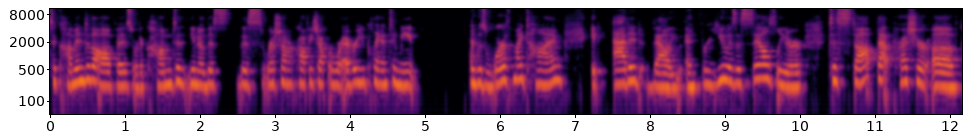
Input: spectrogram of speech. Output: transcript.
to come into the office or to come to, you know, this this restaurant or coffee shop or wherever you plan to meet it was worth my time. It added value. And for you as a sales leader to stop that pressure of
